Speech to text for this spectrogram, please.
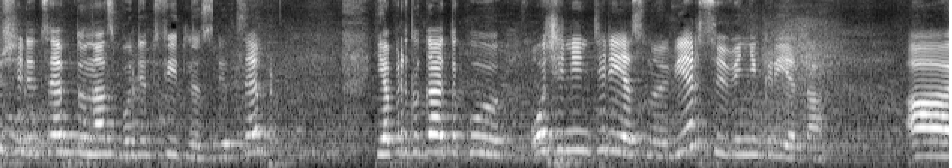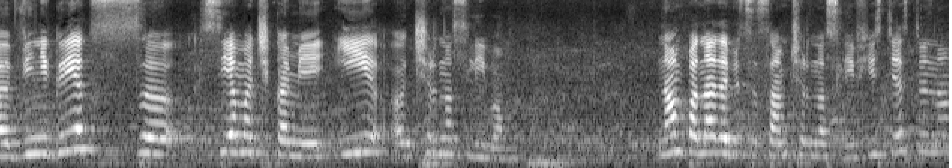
Следующий рецепт у нас будет фитнес-рецепт. Я предлагаю такую очень интересную версию винегрета. А, Винегрет с семечками и э, черносливом. Нам понадобится сам чернослив, естественно.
